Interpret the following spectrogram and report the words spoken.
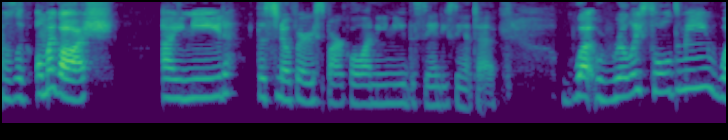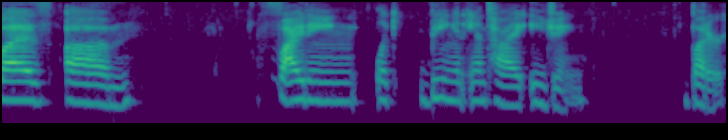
I was like, oh my gosh, I need the Snow Fairy Sparkle and I need the Sandy Santa what really sold me was um, fighting, like being an anti aging butter.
